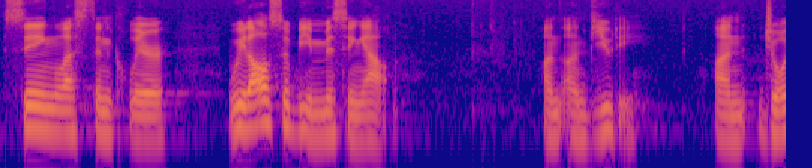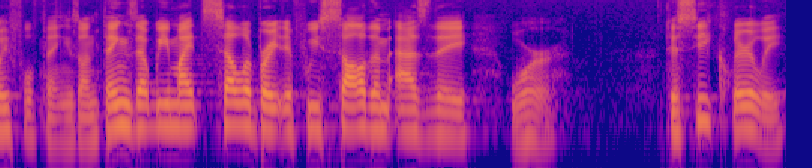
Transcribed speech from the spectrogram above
seeing less than clear, we'd also be missing out on, on beauty on joyful things, on things that we might celebrate if we saw them as they were. To see clearly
